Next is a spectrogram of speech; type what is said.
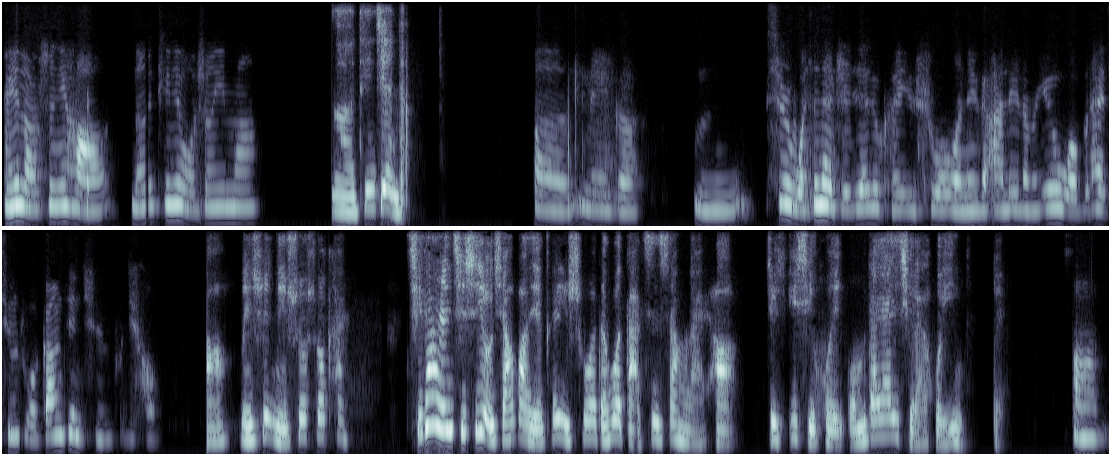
哎，老师你好，能听见我声音吗？嗯、听见的。呃，那个，嗯，是我现在直接就可以说我那个案例了吗？因为我不太清楚，我刚进群不久。啊没事，你说说看。其他人其实有想法也可以说的，或打字上来哈，就一起回，我们大家一起来回应。对，嗯，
